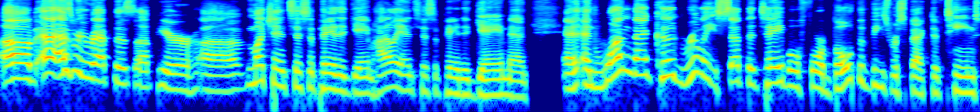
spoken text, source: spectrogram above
Um, as we wrap this up here, uh, much anticipated game, highly anticipated game, and, and and one that could really set the table for both of these respective teams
